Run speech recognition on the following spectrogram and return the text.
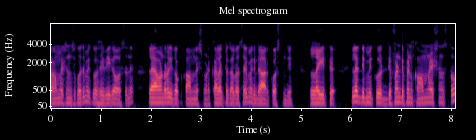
కాంబినేషన్స్ కొద్ది మీకు హెవీగా వస్తుంది. లావెండర్ ఇది ఒక combination madam. Colour to colour వచ్చేసరికి మీకు డార్క్ వస్తుంది. లైట్. ఇలా మీకు డిఫరెంట్ డిఫరెంట్ కాంబినేషన్స్తో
